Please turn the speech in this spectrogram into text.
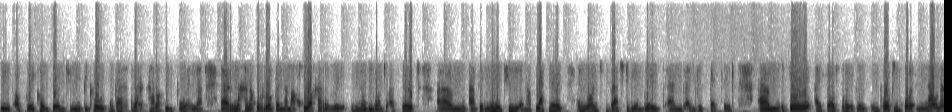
is of great concern to me because nka ra tshaba go ga re you know we want to assert um, our femininity and our blackness and want that to be embraced and, and respected. Um, so I felt for it was important for now na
